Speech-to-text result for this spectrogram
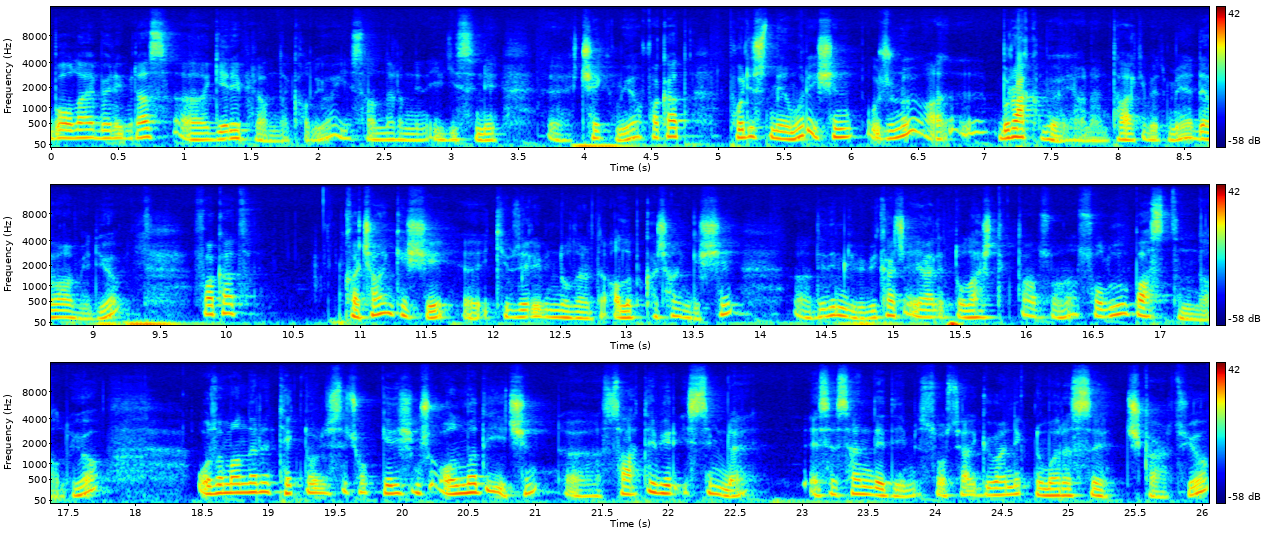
bu olay böyle biraz e, geri planda kalıyor. İnsanların ilgisini çekmiyor. Fakat polis memuru işin ucunu bırakmıyor yani, yani takip etmeye devam ediyor. Fakat kaçan kişi 250 bin doları da alıp kaçan kişi dediğim gibi birkaç eyalet dolaştıktan sonra soluğu Boston'da alıyor. O zamanların teknolojisi çok gelişmiş olmadığı için e, sahte bir isimle SSN dediğimiz sosyal güvenlik numarası çıkartıyor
